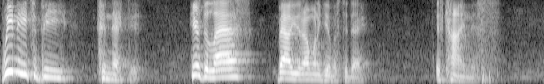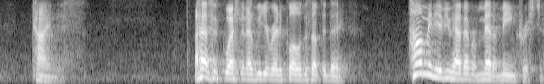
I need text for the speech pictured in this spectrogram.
We need to be connected. Here's the last value that I want to give us today. It's kindness. Kindness. I have this question as we get ready to close this up today. How many of you have ever met a mean Christian?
